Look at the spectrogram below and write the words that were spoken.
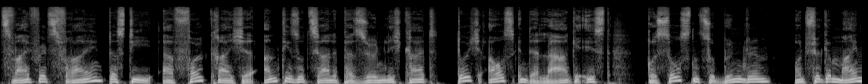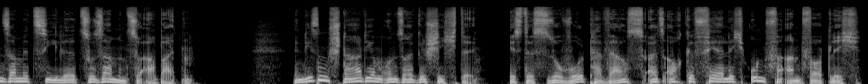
zweifelsfrei, dass die erfolgreiche antisoziale Persönlichkeit durchaus in der Lage ist, Ressourcen zu bündeln und für gemeinsame Ziele zusammenzuarbeiten. In diesem Stadium unserer Geschichte ist es sowohl pervers als auch gefährlich unverantwortlich,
